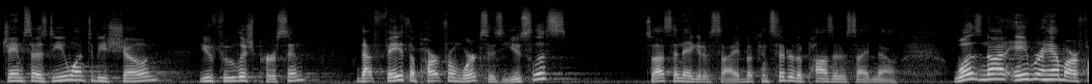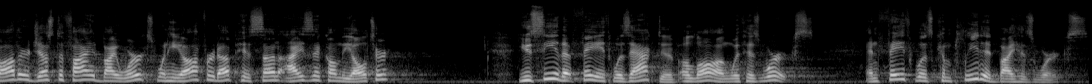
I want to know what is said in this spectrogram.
James says, Do you want to be shown, you foolish person, that faith apart from works is useless? So that's the negative side, but consider the positive side now. Was not Abraham our father justified by works when he offered up his son Isaac on the altar? You see that faith was active along with his works, and faith was completed by his works.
